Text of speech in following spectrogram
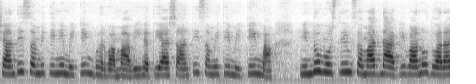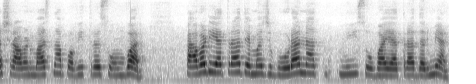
શાંતિ સમિતિની મિટિંગ ભરવામાં આવી હતી. આ શાંતિ સમિતિ મિટિંગમાં હિન્દુ મુસ્લિમ સમાજના આગેવાનો દ્વારા શ્રાવણ માસના પવિત્ર સોમવાર કાવડ યાત્રા તેમજ ભોળાનાથની શોભાયાત્રા દરમિયાન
